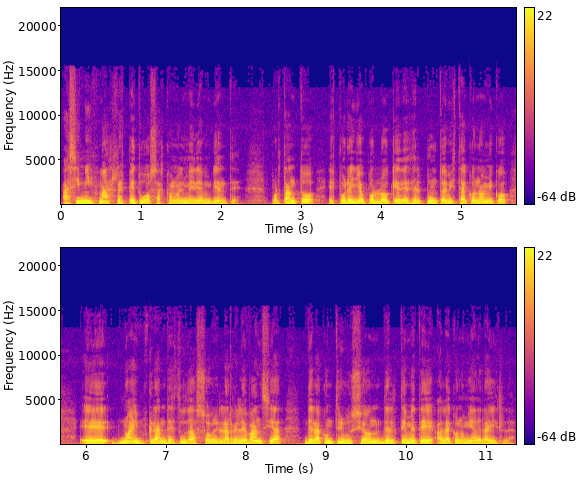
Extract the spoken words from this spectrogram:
asimismo respetuosas con el medio ambiente. Por tanto, es por ello por lo que desde el punto de vista económico eh, no hay grandes dudas sobre la relevancia de la contribución del TMT a la economía de la isla.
